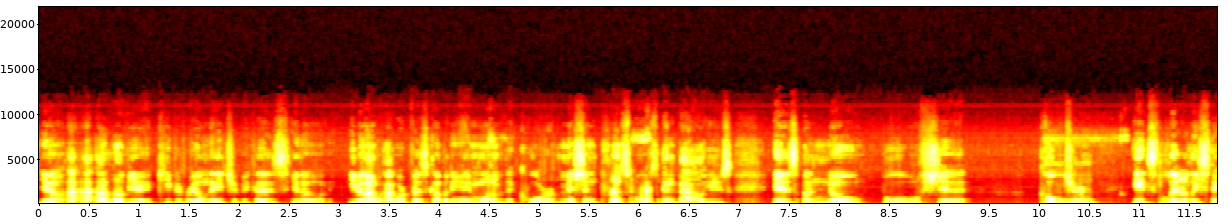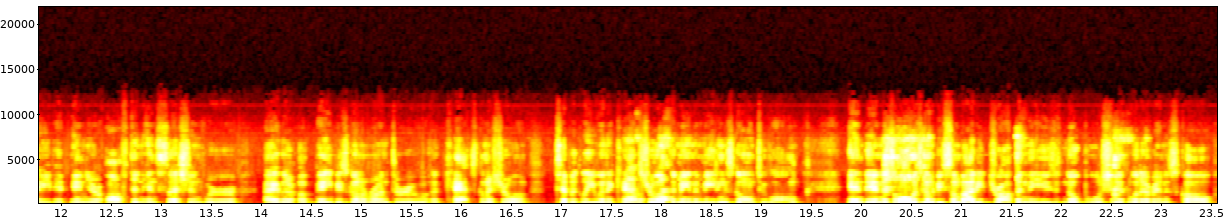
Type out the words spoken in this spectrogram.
You know, I, I love your keep it real nature because, you know, even I, I work for this company and one of the core mission principles and values is a no bullshit culture. Mhm. It's literally stated. And you're often in sessions where either a baby's going to run through, a cat's going to show up. Typically, when a cat show up, that. means the meeting's gone too long. And then there's always going to be somebody dropping these no bullshit, whatever. And it's called,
